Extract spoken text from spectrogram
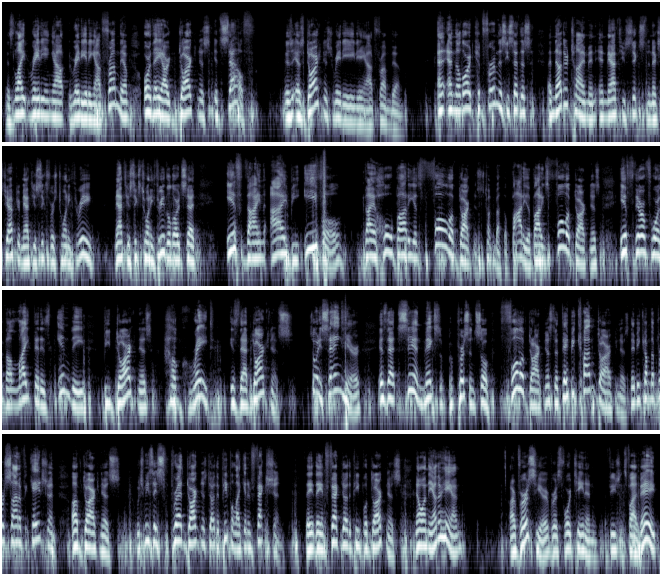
as light radiating out, radiating out from them, or they are darkness itself, as, as darkness radiating out from them. And, and, the Lord confirmed this. He said this another time in, in Matthew 6, the next chapter, Matthew 6, verse 23. Matthew 6 23, the Lord said, If thine eye be evil, thy whole body is full of darkness. He's talking about the body. The body's full of darkness. If therefore the light that is in thee be darkness, how great is that darkness? So, what he's saying here is that sin makes a person so full of darkness that they become darkness. They become the personification of darkness, which means they spread darkness to other people like an infection. They, they infect other people darkness. Now, on the other hand, our verse here, verse 14 in Ephesians 5 8,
